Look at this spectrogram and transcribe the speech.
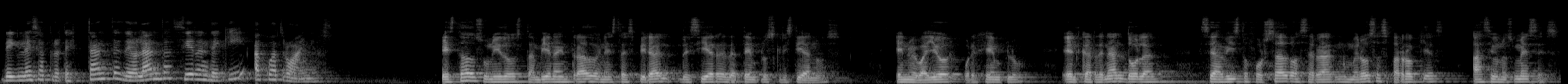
de iglesias protestantes de Holanda cierren de aquí a cuatro años. Estados Unidos también ha entrado en esta espiral de cierre de templos cristianos. En Nueva York, por ejemplo, el cardenal Dolan se ha visto forzado a cerrar numerosas parroquias hace unos meses,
